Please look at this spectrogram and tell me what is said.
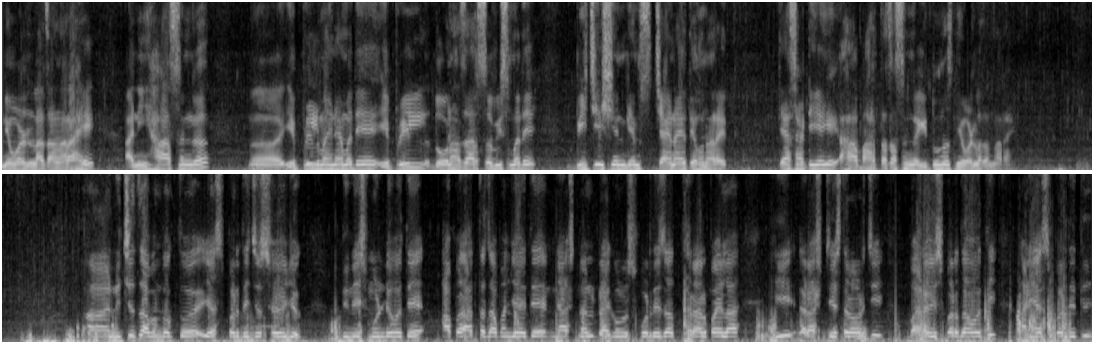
निवडला जाणार आहे. आणि हा संघ एप्रिल महिन्यामध्ये एप्रिल दोन हजार सव्वीसमध्ये बीच एशियन गेम्स चायना येथे होणार आहेत. त्यासाठी हा भारताचा संघ इथूनच निवडला जाणार आहे. निश्चितच आपण बघतो या स्पर्धेचे संयोजक दिनेश मुंडे होते. आपण आत्ताच आपण जे आहे ते नॅशनल ड्रॅगन स्पर्धेचा थरार पाहिला. ही राष्ट्रीय स्तरावरची बारावी स्पर्धा होती आणि या स्पर्धेतील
